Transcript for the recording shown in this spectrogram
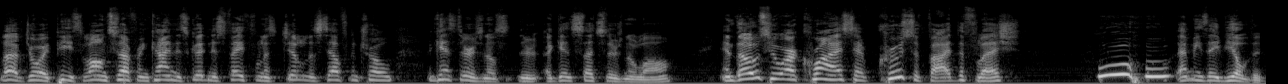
love, joy, peace, long suffering, kindness, goodness, faithfulness, gentleness, self control. Against there is no there, against such there's no law. And those who are Christ have crucified the flesh. Woo-hoo, that means they've yielded.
